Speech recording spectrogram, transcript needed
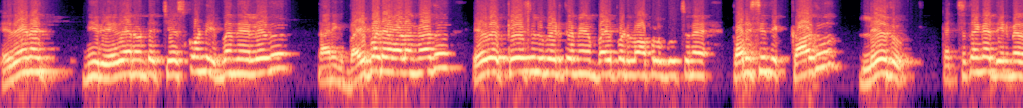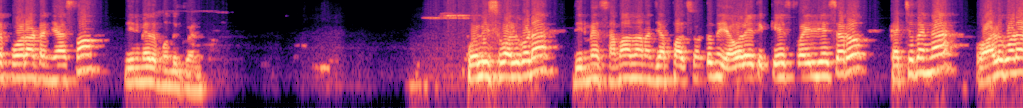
ఏదైనా మీరు ఏదైనా ఉంటే చేసుకోండి ఇబ్బంది ఏం లేదు. దానికి భయపడే వాళ్ళం కాదు. ఏదో కేసులు పెడితే మేము భయపడి లోపల కూర్చునే పరిస్థితి కాదు లేదు. ఖచ్చితంగా దీని మీద పోరాటం చేస్తాం దీని మీద ముందుకు వెళ్తాం. పోలీసు వాళ్ళు కూడా దీని మీద సమాధానం చెప్పాల్సి ఉంటుంది. ఎవరైతే కేసు ఫైల్ చేశారో ఖచ్చితంగా వాళ్ళు కూడా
